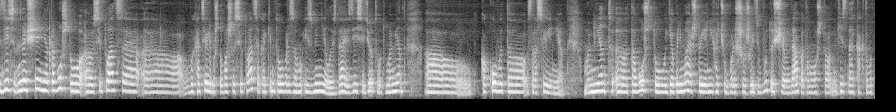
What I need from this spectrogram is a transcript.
Здесь ощущение того, что э, ситуация, э, вы хотели бы, чтобы ваша ситуация каким-то образом изменилась, да, и здесь идет вот момент э, какого-то взросления, момент того, что я понимаю, что я не хочу больше жить в будущем, да, потому что, не знаю, как-то вот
